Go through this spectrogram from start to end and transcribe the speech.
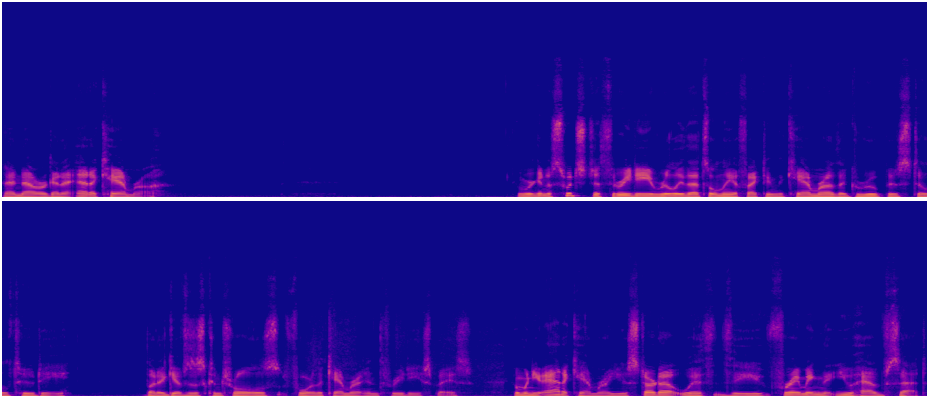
And now we're going to add a camera. And we're going to switch to 3D. Really, that's only affecting the camera. The group is still 2D, but it gives us controls for the camera in 3D space. And when you add a camera, you start out with the framing that you have set.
